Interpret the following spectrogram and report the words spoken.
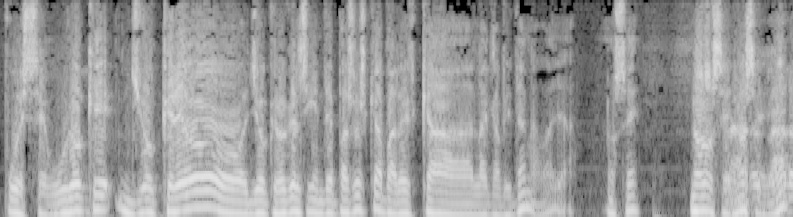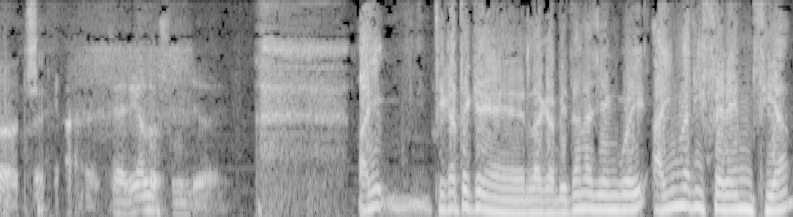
pues seguro que yo creo, yo creo que el siguiente paso es que aparezca la capitana, vaya, no sé. No lo sé, no sé, ¿eh? no sé. Sería lo suyo. ¿eh? Hay, fíjate que la capitana Janeway hay una diferencia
